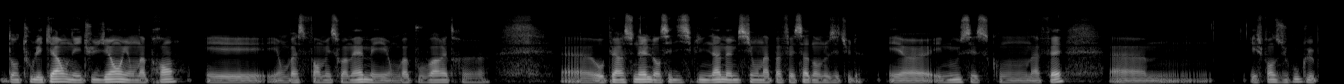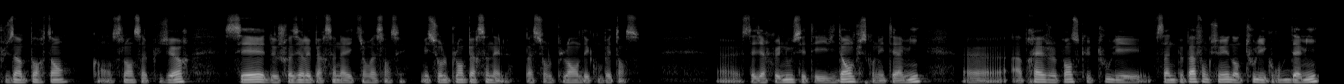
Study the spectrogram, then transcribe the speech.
dans tous les cas, on est étudiant et on apprend et, on va se former soi-même et on va pouvoir être opérationnel dans ces disciplines-là, même si on n'a pas fait ça dans nos études. Et, et nous, c'est ce qu'on a fait. et je pense du coup que le plus important quand on se lance à plusieurs, c'est de choisir les personnes avec qui on va se lancer, mais sur le plan personnel, pas sur le plan des compétences. Euh, c'est-à-dire que nous, c'était évident puisqu'on était amis. Euh, après, je pense que tous les... ça ne peut pas fonctionner dans tous les groupes d'amis,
